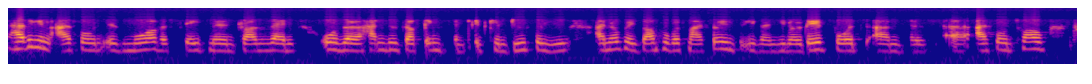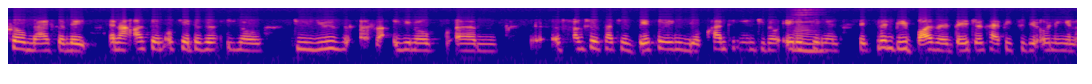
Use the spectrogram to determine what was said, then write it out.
having an iPhone is more of a statement rather than all the hundreds of things that it can do for you. I know, for example, with my friends, even you know, they've bought um, this uh, iPhone 12 Pro Max, and they and I asked them, okay, does it, you know, do you use, you know, um, functions such as bettering your content, you know, editing, mm. and they couldn't be bothered. They're just happy to be owning an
